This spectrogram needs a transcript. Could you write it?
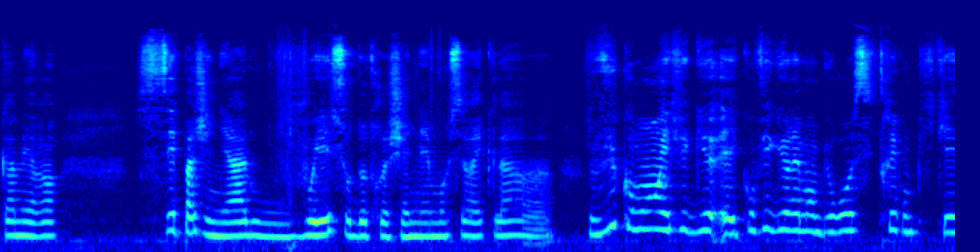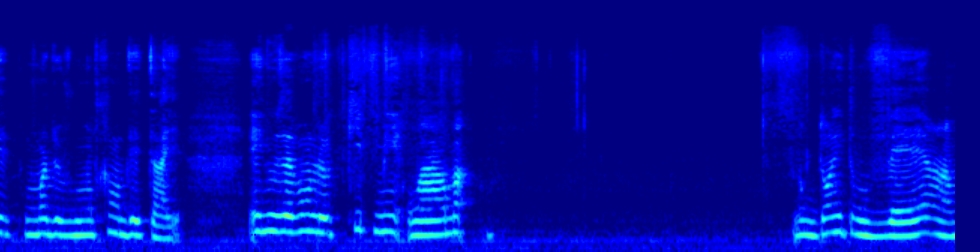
caméra, c'est pas génial. Ou vous voyez sur d'autres chaînes, et moi, c'est vrai que là, euh, vu comment est configuré mon bureau, c'est très compliqué pour moi de vous montrer en détail. Et nous avons le Keep Me Warm. Donc dans les tons verts.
